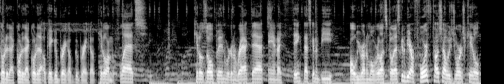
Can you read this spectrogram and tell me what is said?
Go to that, go to that, go to that. Okay, good breakup, good breakup. Kittle on the flats. Kittle's open. We're going to rack that. And I think that's going to be... Oh, we run him over. Let's go. That's going to be our fourth touchdown with George Kittle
